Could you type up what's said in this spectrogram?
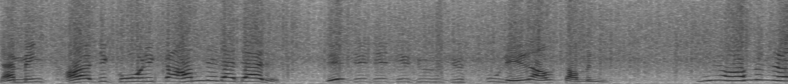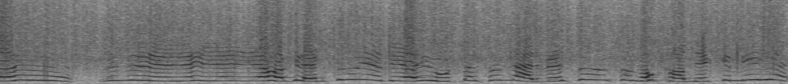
Nei, men hva? det går ikke an, det der. Det, det, det, du, du spolerer alt sammen. Ja, men, men jeg, jeg, jeg har glemt noe. Jeg, de har gjort meg så nervøs, så, så nå kan jeg ikke mer. jeg.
